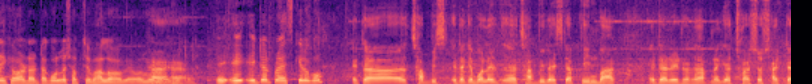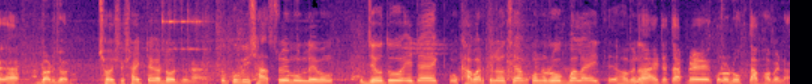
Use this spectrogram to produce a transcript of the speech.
দেখে অর্ডারটা করলে সবচেয়ে ভালো হবে আমার মনে হ্যাঁ, হয় হ্যাঁ। এই- এই এইটার প্রাইস কীরকম? এটা ছাব্বিশ এটাকে বলে ছাব্বিশ রাইস কাপ তিন ভাগ। এটা রেট হচ্ছে আপনাকে ছয়শো ষাট টাকা ডর্জন। ছয়শো ষাট টাকা ডজন হ্যাঁ। তো খুবই সাশ্রয়ী মূল্য এবং যেহেতু এটা খাবার খেলে হচ্ছে কোনো রোগ বালাই হবে না। এটাতে আপনার কোনো রোগ তাপ হবে না।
